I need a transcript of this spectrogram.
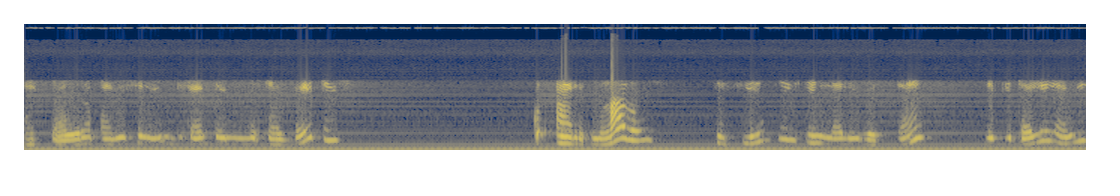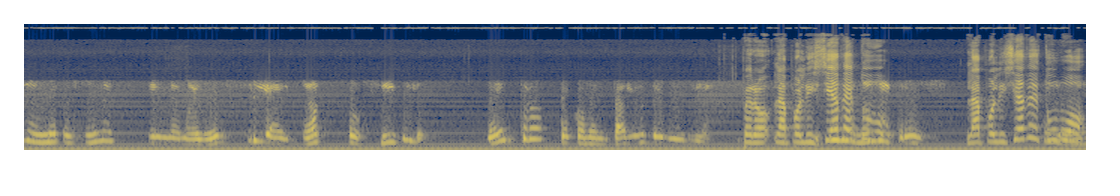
hasta ahora parece en los salvetes, armados, se sienten en la libertad de quitarle la vida a una persona en la mayor frialdad posible, dentro de comentarios de burla. Pero la policía detuvo, la policía detuvo,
